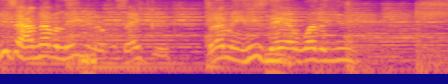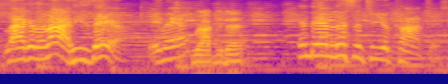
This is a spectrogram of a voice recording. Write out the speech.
He said, "I'll never leave you nor forsake you." So that means he's Mhm. there whether you like it or not. He's there. Amen. Roger that. And then listen to your conscience.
